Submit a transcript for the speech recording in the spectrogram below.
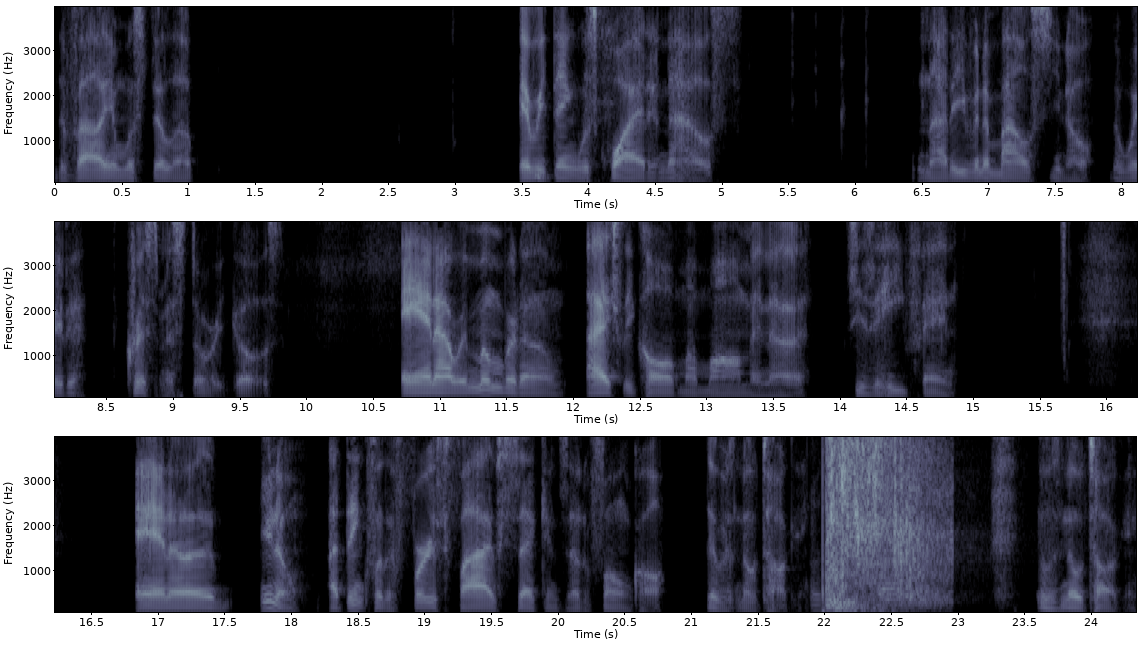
The volume was still up. Everything was quiet in the house. Not even a mouse, you know, the way the Christmas story goes. And I remembered um I actually called my mom and uh she's a Heat fan. And uh, you know, I think for the first five seconds of the phone call, there was no talking. There was no talking.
